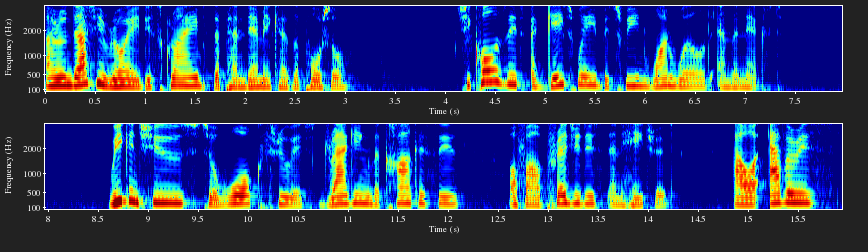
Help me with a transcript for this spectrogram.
Arundhati Roy describes the pandemic as a portal. She calls it a gateway between one world and the next. We can choose to walk through it, dragging the carcasses of our prejudice and hatred, our avarice,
